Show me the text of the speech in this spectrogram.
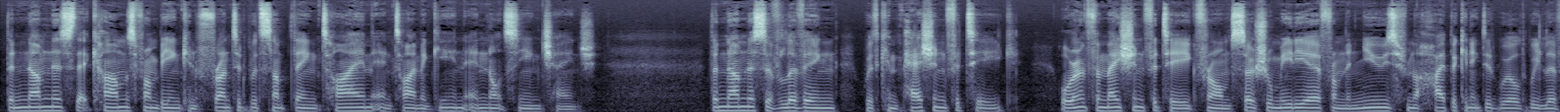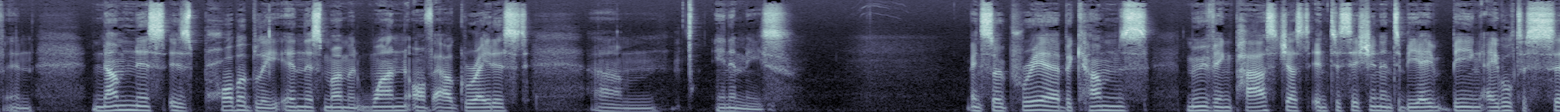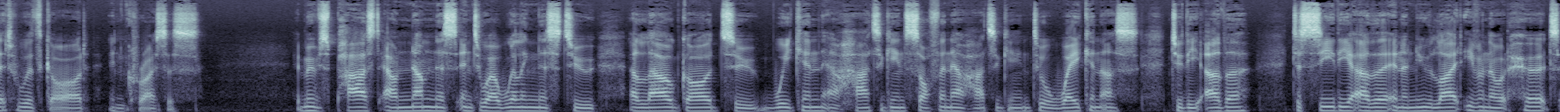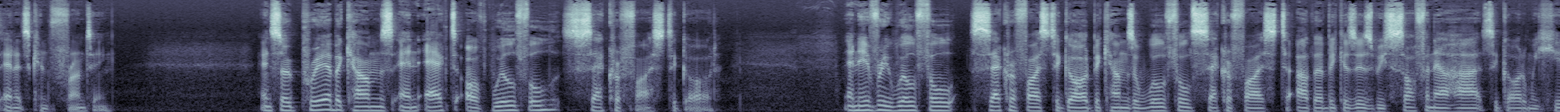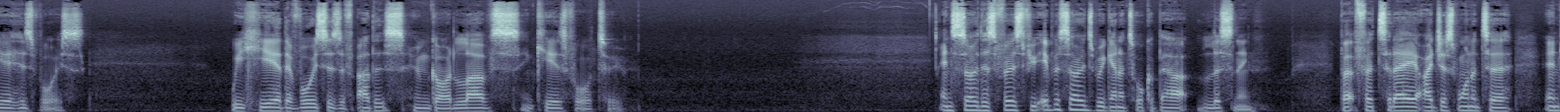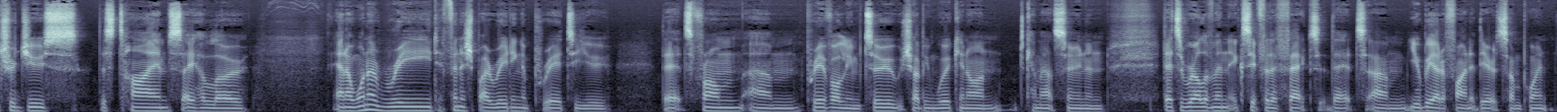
The numbness that comes from being confronted with something time and time again and not seeing change the numbness of living with compassion fatigue or information fatigue from social media, from the news, from the hyper-connected world we live in. Numbness is probably in this moment one of our greatest um, enemies. And so prayer becomes moving past just intercession and to be a, being able to sit with God in crisis. It moves past our numbness into our willingness to allow God to weaken our hearts again, soften our hearts again, to awaken us to the other, to see the other in a new light, even though it hurts and it's confronting. And so prayer becomes an act of willful sacrifice to God. And every willful sacrifice to God becomes a willful sacrifice to other because as we soften our hearts to God and we hear His voice, we hear the voices of others whom God loves and cares for too. And so, this first few episodes, we're going to talk about listening. But for today, I just wanted to introduce this time, say hello, and I want to read, finish by reading a prayer to you that's from um, Prayer Volume 2, which I've been working on to come out soon. And that's irrelevant except for the fact that um, you'll be able to find it there at some point.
